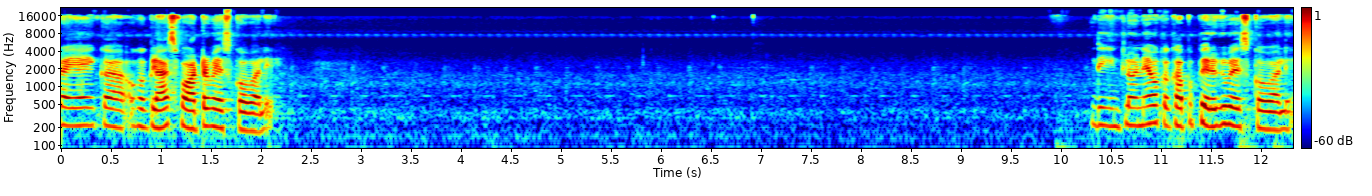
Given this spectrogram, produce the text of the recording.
ఫ్రై అయ్యాక ఒక గ్లాస్ వాటర్ వేసుకోవాలి. దీంట్లోనే ఒక కప్పు పెరుగు వేసుకోవాలి.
